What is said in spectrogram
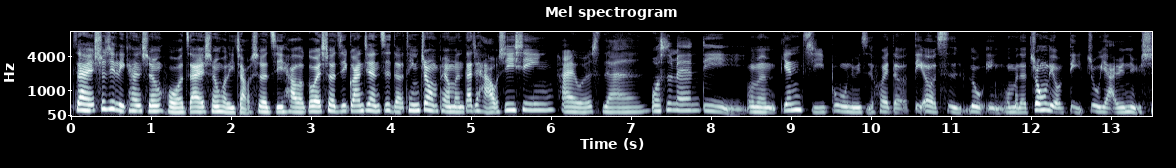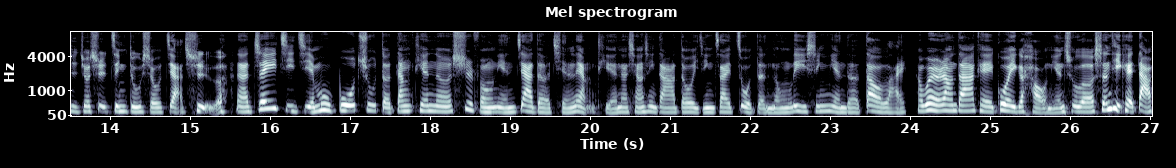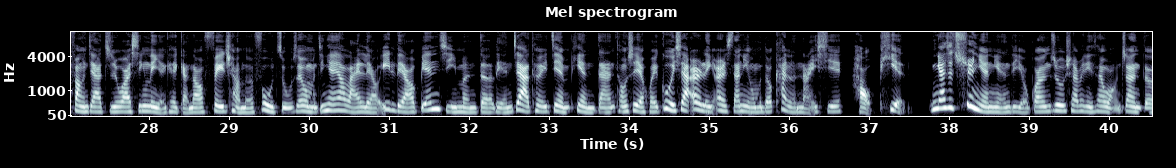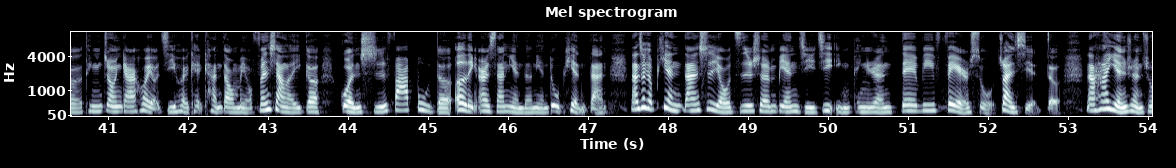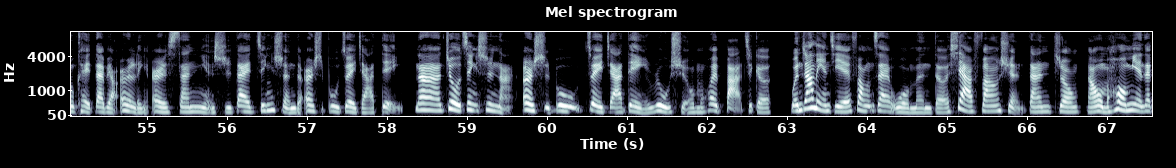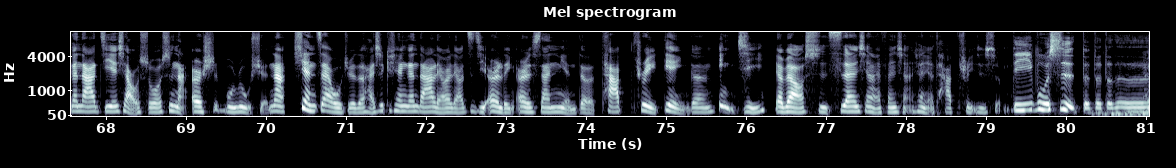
在设计里看生活，在生活里找设计。Hello，各位设计关键字的听众朋友们，大家好，我是一心。Hi，我是思安，我是 Mandy。我们编辑部女子会的第二次录音，我们的中流砥柱雅云女士就去京都休假去了。那这一集节目播出的当天呢，适逢年假的前两天，那相信大家都已经在坐等农历新年的到来。那为了让大家可以过一个好年，除了身体可以大放假之外，心灵也可以感到非常的富足，所以。我们今天要来聊一聊编辑们的廉价推荐片单，同时也回顾一下二零二三年我们都看了哪一些好片。应该是去年年底有关注 Shopping 网站的听众，应该会有机会可以看到，我们有分享了一个滚石发布的二零二三年的年度片单。那这个片单是由资深编辑及影评人 David Fair 所撰写的。那他严选出可以代表二零二三年时代精神的二十部最佳电影。那究竟是哪二十部最佳电影入选？我们会把这个。文章连接放在我们的下方选单中，然后我们后面再跟大家揭晓说是哪二十部入选。那现在我觉得还是先跟大家聊一聊自己二零二三年的 Top Three 电影跟影集，要不要是思安先来分享一下你的 Top Three 是什么？第一部是得得得得，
